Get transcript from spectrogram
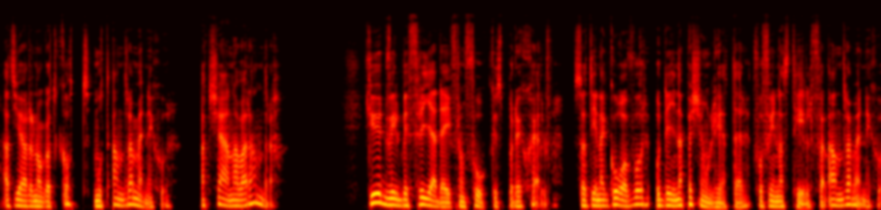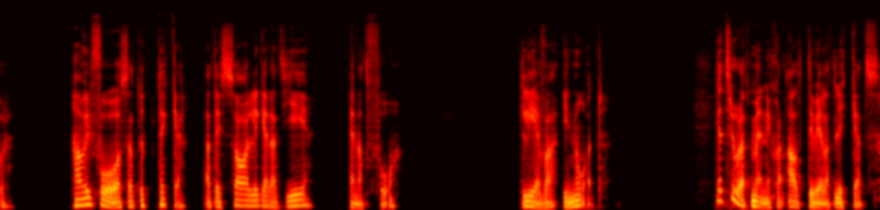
att göra något gott mot andra människor. Att tjäna varandra. Gud vill befria dig från fokus på dig själv, så att dina gåvor och dina personligheter får finnas till för andra människor. Han vill få oss att upptäcka att det är saligare att ge än att få. Leva i nåd. Jag tror att människan alltid velat lyckas.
